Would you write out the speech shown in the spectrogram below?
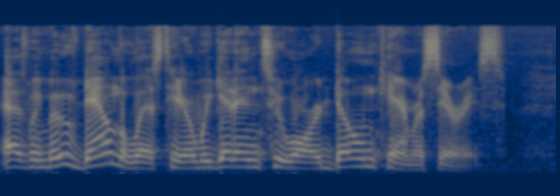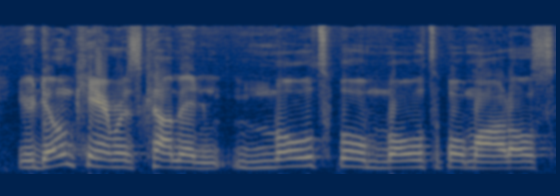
As we move down the list here, we get into our dome camera series. Your dome cameras come in multiple, multiple models,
